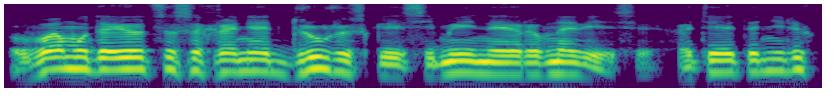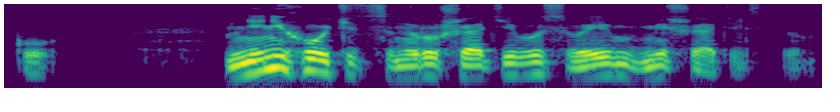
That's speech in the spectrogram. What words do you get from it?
Вам удается сохранять дружеское семейное равновесие, хотя это нелегко. Мне не хочется нарушать его своим вмешательством.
